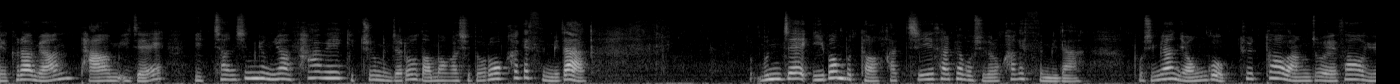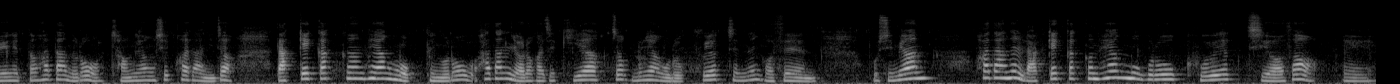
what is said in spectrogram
네, 그러면 다음 이제 2016년 사회 기출문제로 넘어가시도록 하겠습니다. 문제 2번부터 같이 살펴보시도록 하겠습니다. 보시면 영국 튜터 왕조에서 유행했던 화단으로 정형식 화단이죠. 낮게 깎은 회양목 등으로 화단을 여러 가지 기하학적 문양으로 구역 짓는 것은 보시면 화단을 낮게 깎은 회양목으로 구역 지어서 예,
